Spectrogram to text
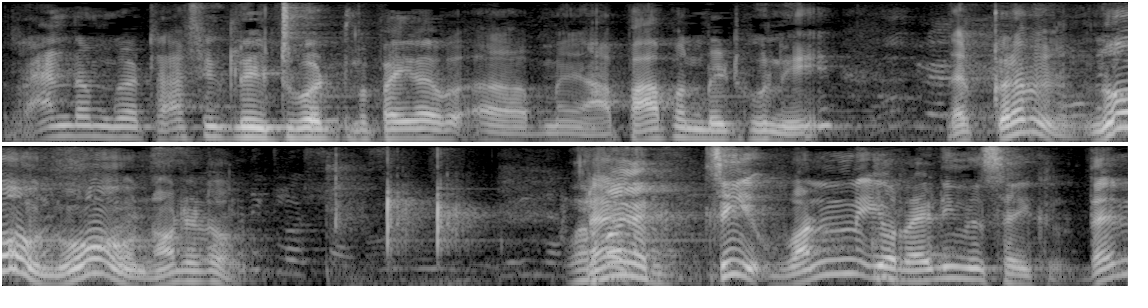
ర్యాండమ్గా ట్రాఫిక్లో ఇటువంటి పైగా ఆ, పాపను పెట్టుకుని that no no not at all see one you're riding the cycle then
